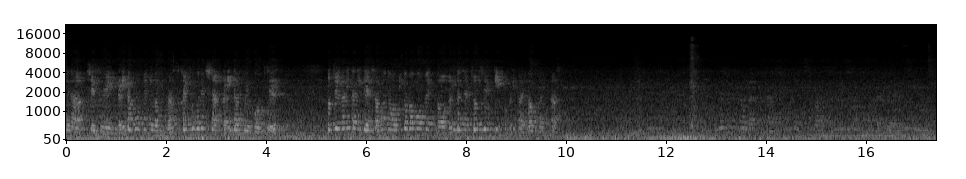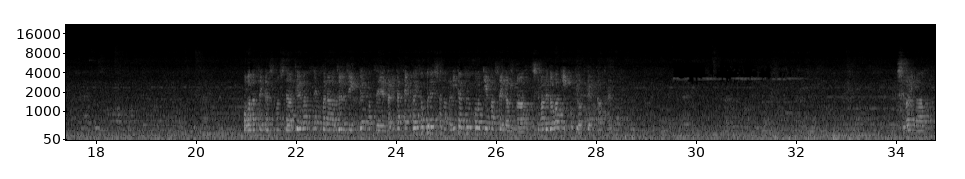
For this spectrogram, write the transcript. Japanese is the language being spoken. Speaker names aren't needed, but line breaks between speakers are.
北海道佐倉市水成田方面に参ります快速列車成田空港機です途中成田にて佐賀の三河方面の成田線銚子行きお乗り換えがございますお待たせいたしました。9番線から10時1分発成田線快速列車の成田空港行き発車いたします。閉まるドアにお気をつけください。閉まります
